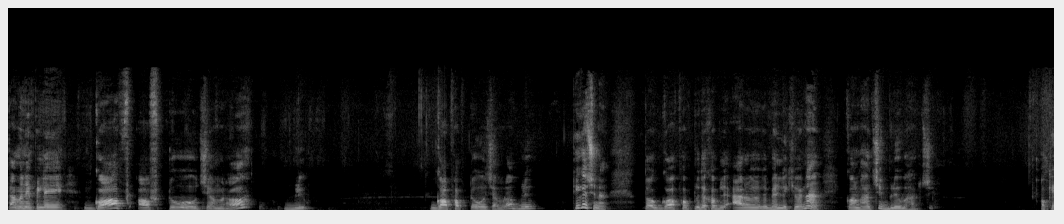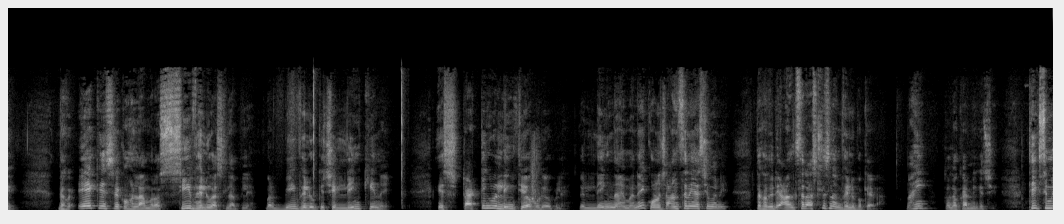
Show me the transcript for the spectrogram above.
ताने पे गफ अफ टू हूँ ब्लू गफ अफ टू हूँ ब्लू ठीक अच्छे ना? तो गफ अफ टू देख बोले आर भैल्यू लिखे ना, कौन बाहर ब्लू बाहर ओके देख ए केस कौन है सी भैल्यू आसला बेले बट बी भैल्यू किसी लिंक ही ना ए स्टार्टिंग रु लिंक थी पड़ो बोले तो लिंक ना मैंने, कौन से आंसर नहीं आसवानी देख जो आंसर आसे सीना भैल्यू पकड़ा तो दरकार नहीं किसी। ठीक सेम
